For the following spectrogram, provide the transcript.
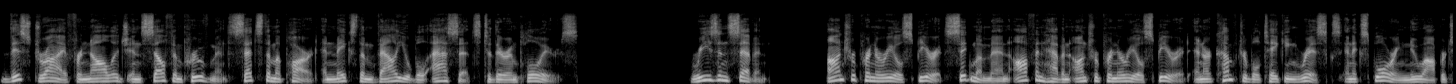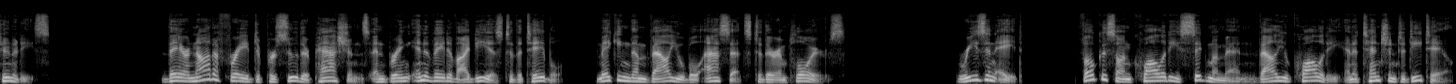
This drive for knowledge and self improvement sets them apart and makes them valuable assets to their employers. Reason 7. Entrepreneurial spirit Sigma men often have an entrepreneurial spirit and are comfortable taking risks and exploring new opportunities. They are not afraid to pursue their passions and bring innovative ideas to the table, making them valuable assets to their employers. Reason 8. Focus on quality Sigma men value quality and attention to detail,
